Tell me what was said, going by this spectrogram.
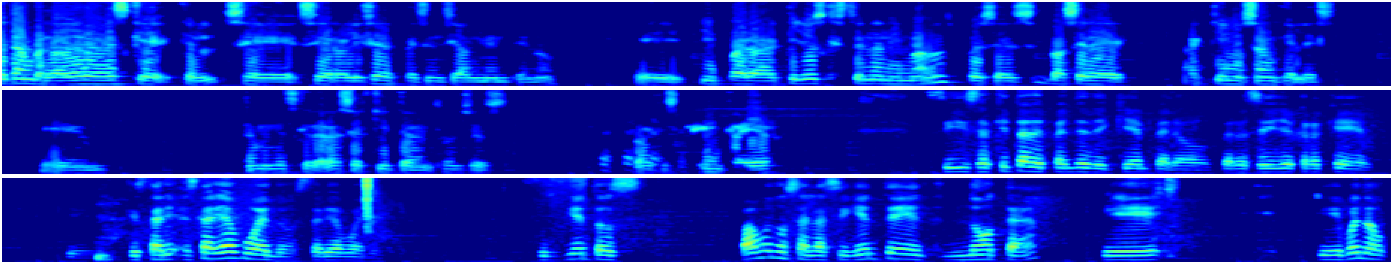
qué tan verdadero es que, se, se, realice presencialmente, ¿no? Eh, y para aquellos que estén animados, pues es, va a ser eh, aquí en Los Ángeles. También les quedará cerquita, entonces, para que se puedan caer. Sí, cerquita depende de quién, pero, pero sí, yo creo que, estaría, bueno, estaría bueno. Pues entonces, vámonos a la siguiente nota, que, que bueno,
